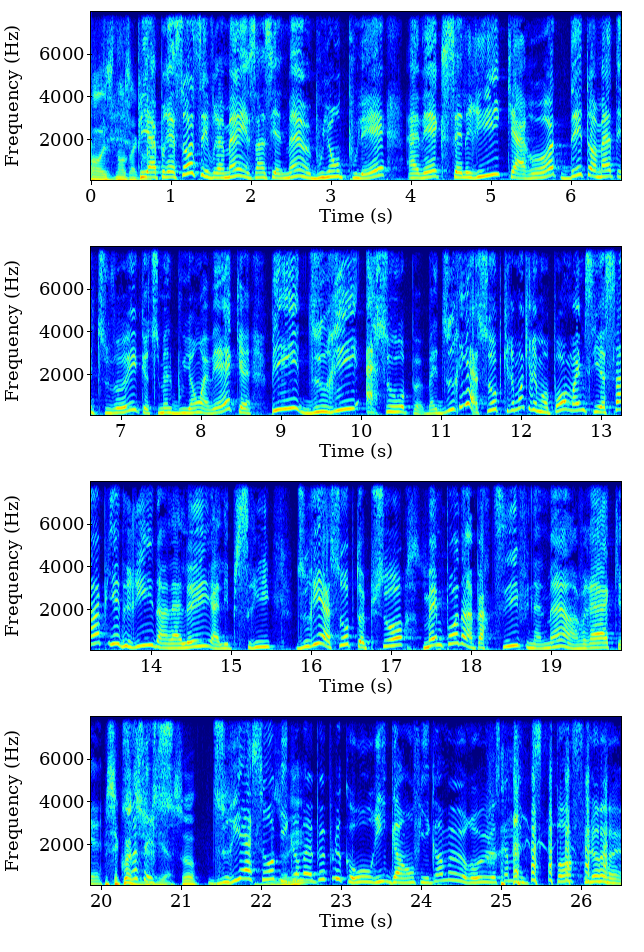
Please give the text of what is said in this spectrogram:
Ouais, sinon ça Puis après ça, c'est vraiment essentiellement un bouillon de poulet avec céleri, carottes, des tomates étuvées que tu mets le bouillon avec, puis du riz à soupe. Ben du riz à soupe, crée-moi, crée-moi pas, même s'il y a 100 pieds de riz dans l'allée à l'épicerie, du riz à soupe, t'as plus ça, même pas dans la partie finalement en vrac. Mais c'est quoi Ça, du riz à soupe? Du riz à soupe, Du il est comme un peu plus court, il gonfle, il est comme heureux, c'est comme une petite puff là,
